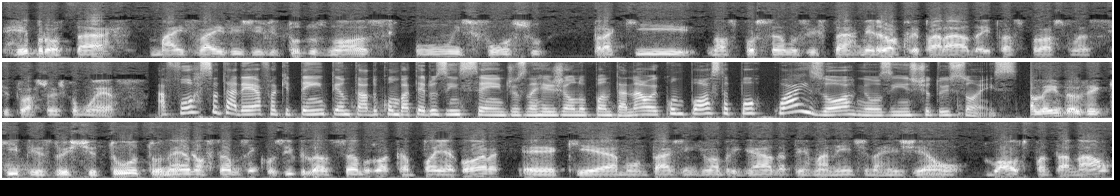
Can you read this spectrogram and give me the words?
rebrotar, mas vai exigir de todos nós um esforço para que nós possamos estar melhor preparados aí para as próximas situações como essa. A força-tarefa que tem tentado combater os incêndios na região do Pantanal é composta por quais órgãos e instituições? Além das equipes do Instituto, né, nós estamos, inclusive, lançamos uma campanha agora, é, que é a montagem de uma brigada permanente na região do Alto Pantanal,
